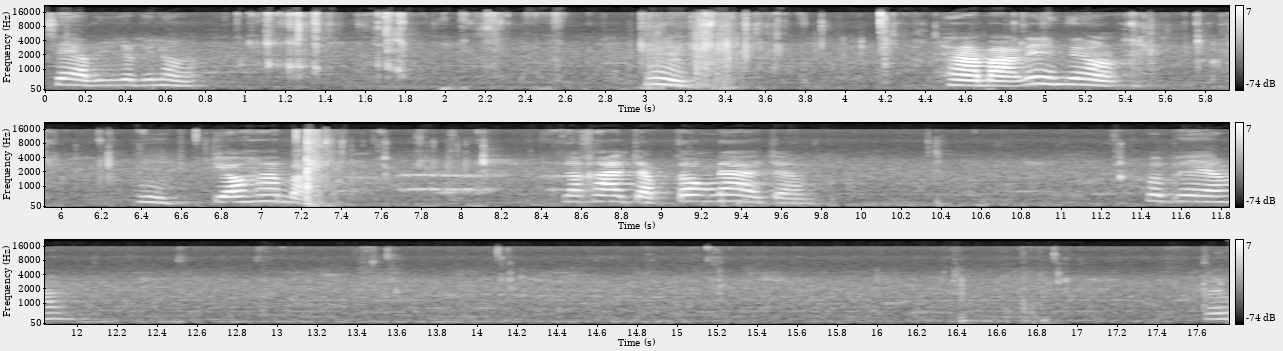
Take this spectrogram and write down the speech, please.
แซ่บอยู่จ้ะพี่น้องอืมห้าบาทเลยพี่น้องอืมเกี๊ยวห้าบาทราคาจับต้องได้จ้ะบ่แพงมัน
